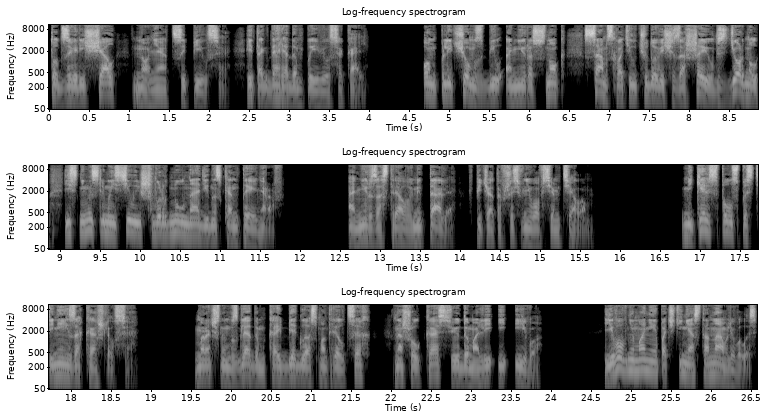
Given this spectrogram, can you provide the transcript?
Тот заверещал, но не отцепился, и тогда рядом появился Кай. Он плечом сбил Анира с ног, сам схватил чудовище за шею, вздернул и с немыслимой силой швырнул на один из контейнеров. Анир застрял в металле, впечатавшись в него всем телом. Микель сполз по стене и закашлялся. Мрачным взглядом Кай бегло осмотрел цех, нашел Кассию, Дамали и Иво. Его внимание почти не останавливалось,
